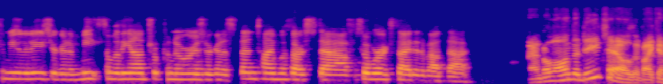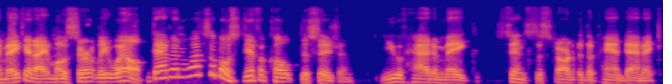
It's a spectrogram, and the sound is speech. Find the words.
communities. You're going to meet some of the entrepreneurs. You're going to spend time with our staff. So, we're excited about that. And along the details. If I can make it, I most certainly will. Devin, what's the most difficult decision you've had to make since the start of the pandemic?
